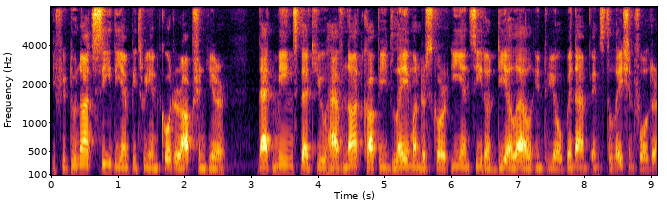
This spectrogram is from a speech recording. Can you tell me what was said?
If you do not see the MP3 encoder option here, that means that you have not copied lame underscore enc.dll into your Winamp installation folder.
